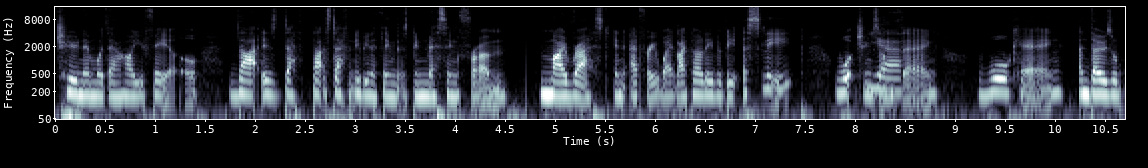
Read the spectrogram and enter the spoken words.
tune in with how you feel. That is def that's definitely been a thing that's been missing from my rest in every way. Like I'll either be asleep, watching Yeah. something, walking, and those will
